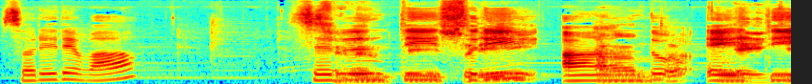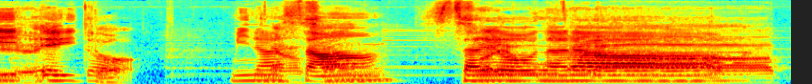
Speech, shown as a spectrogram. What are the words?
それでは 73&88 皆さんさようなら。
